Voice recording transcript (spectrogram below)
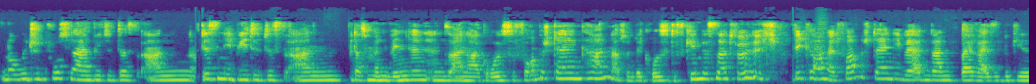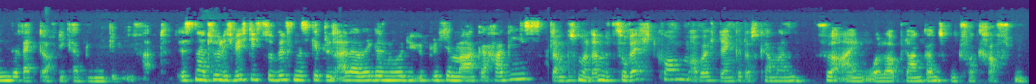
Norwegian Cruise Line bietet das an, Disney bietet es an, dass man Windeln in seiner Größe vorbestellen kann, also in der Größe des Kindes natürlich. Die kann man halt vorbestellen, die werden dann bei Reisebeginn direkt auf die Kabine geliefert. Ist natürlich wichtig zu wissen, es gibt in aller Regel nur die übliche Marke Huggies. Da muss man damit zurechtkommen, aber ich denke, das kann man für einen Urlaub lang ganz gut verkraften.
